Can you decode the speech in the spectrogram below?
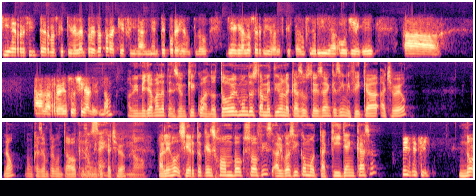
cierres internos que tiene la empresa para que finalmente, por ejemplo, llegue a los servidores que están en Florida o llegue a, a las redes sociales, ¿no? A mí me llama la atención que cuando todo el mundo está metido en la casa, ¿ustedes saben qué significa HBO? ¿No? ¿Nunca se han preguntado qué No significa sé. HBO? No. Alejo, ¿cierto que es home box office? ¿Algo así como taquilla en casa? Sí, sí, sí. No,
